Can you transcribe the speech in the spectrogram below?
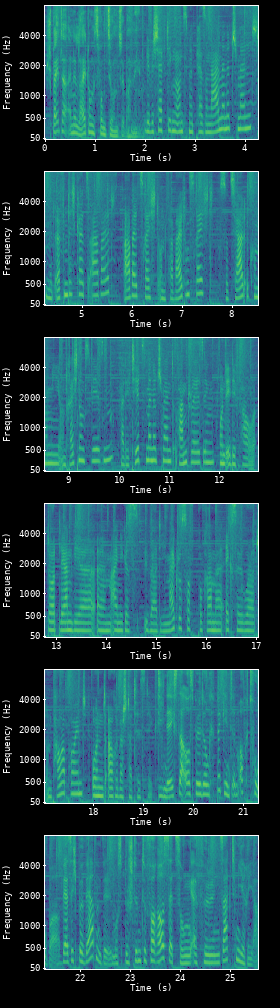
später eine Leitungsfunktion zu übernehmen. Wir beschäftigen uns mit Personalmanagement, mit Öffentlichkeitsarbeit, Arbeitsrecht und Verwaltungsrecht, Sozialökonomie und Rechnungswesen, Qualitätsmanagement, Fundraising und EDV. Dort lernen wir ähm, einiges über die Microsoft-Programme Excel, Word und PowerPoint und auch über Statistik. Die nächste Ausbildung beginnt im Oktober. Wer sich bewerben will, muss bestimmte Voraussetzungen erfüllen, sagt Miriam.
